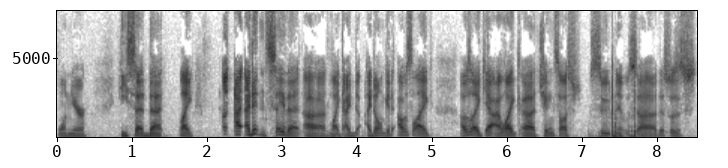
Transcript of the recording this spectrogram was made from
one year. He said that like I, I didn't say that uh, like I, I don't get it. I was like I was like yeah I like uh, Chainsaw Suit and it was uh, this was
